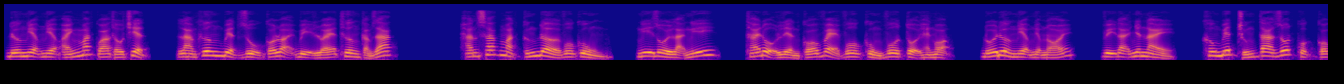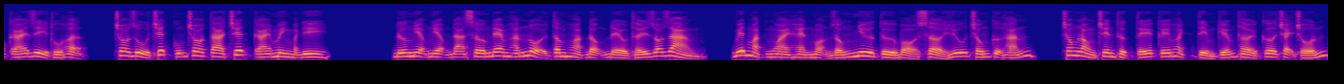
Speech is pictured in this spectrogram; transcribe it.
Đường nghiệm nghiệm ánh mắt quá thấu triệt, làm Khương Biệt dụ có loại bị lóe thương cảm giác. Hắn sắc mặt cứng đờ vô cùng, nghĩ rồi lại nghĩ, thái độ liền có vẻ vô cùng vô tội hèn mọn, đối đường nghiệm nghiệm nói, vị đại nhân này, không biết chúng ta rốt cuộc có cái gì thù hận, cho dù chết cũng cho ta chết cái mình bạch đi. Đường nghiệm nghiệm đã sớm đem hắn nội tâm hoạt động đều thấy rõ ràng, biết mặt ngoài hèn mọn giống như từ bỏ sở hữu chống cự hắn, trong lòng trên thực tế kế hoạch tìm kiếm thời cơ chạy trốn.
